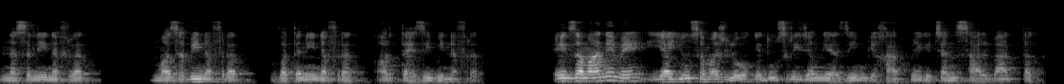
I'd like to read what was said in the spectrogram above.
نسلی نفرت، مذہبی نفرت وطنی نفرت اور تہذیبی نفرت۔ ایک زمانے میں یا یوں سمجھ لو کہ دوسری جنگ عظیم کے خاتمے کے چند سال بعد تک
